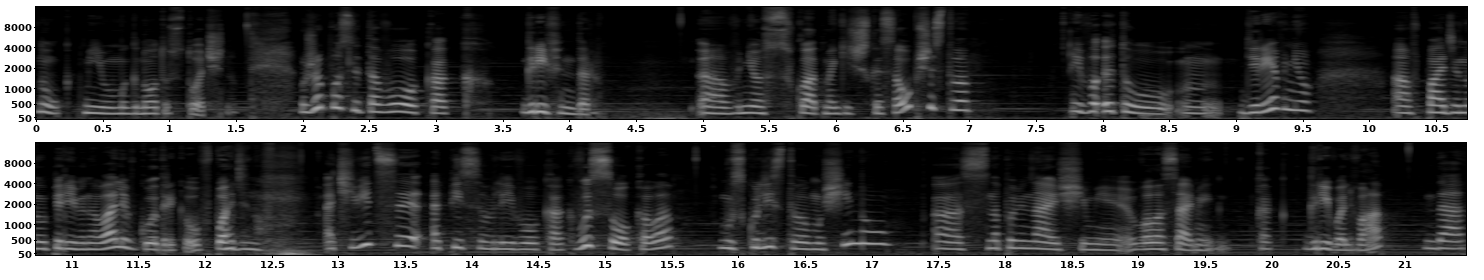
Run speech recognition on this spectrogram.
Ну, как минимум Игнотус точно. Уже после того, как Гриффиндор э, внес вклад в магическое сообщество, и в эту э, деревню э, впадину переименовали в Годрикову впадину. Очевидцы описывали его как высокого, мускулистого мужчину а, с напоминающими волосами, как грива льва, да,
